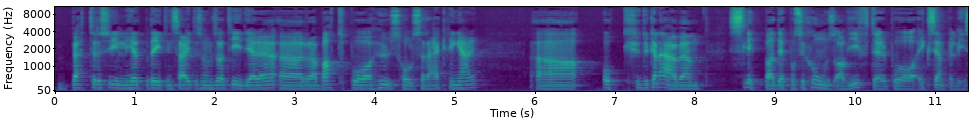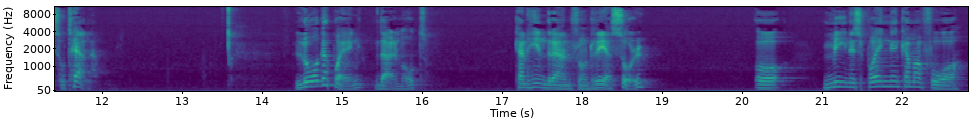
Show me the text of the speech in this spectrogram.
bättre synlighet på datingsajter som vi sa tidigare, eh, rabatt på hushållsräkningar och du kan även slippa depositionsavgifter på exempelvis hotell. Låga poäng däremot kan hindra en från resor. Och minuspoängen kan man få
